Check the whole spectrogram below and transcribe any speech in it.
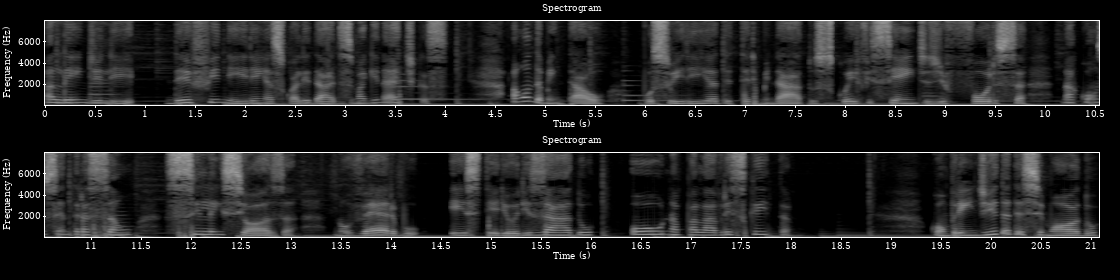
além de lhe definirem as qualidades magnéticas. A onda mental possuiria determinados coeficientes de força na concentração silenciosa, no verbo exteriorizado ou na palavra escrita. Compreendida desse modo,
